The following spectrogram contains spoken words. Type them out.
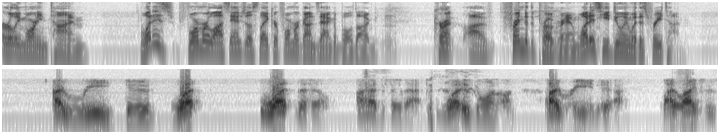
early morning time, what is former Los Angeles Laker, former Gonzaga Bulldog, current uh, friend of the program? What is he doing with his free time? I read, dude. What? What the hell? I had to say that. what is going on? I read. I, my life has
